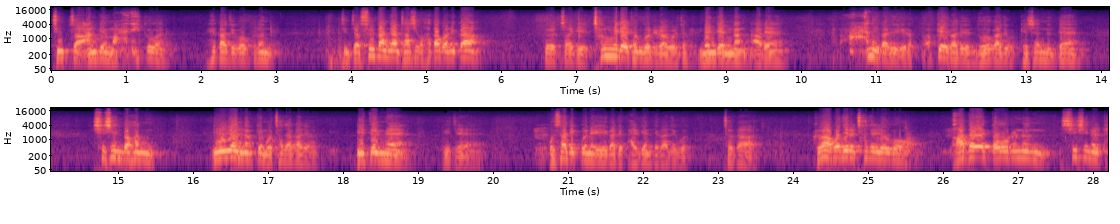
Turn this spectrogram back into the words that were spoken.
진짜 안개 많이 끄고 해가지고 그런 진짜 술 단잔 자시고 하다 보니까 그 저기 청밀의 덩굴이라고 그러죠. 맹겐낭 아래 가만히 가지고 이렇게 꺾여 가지고 누워 가지고 계셨는데 시신도 한 1년 넘게 못 찾아가죠. 이듬해 이제 고사리꾼에 의해 가지고 발견돼 가지고 제가 그 아버지를 찾으려고 바다에 떠오르는 시신을 다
